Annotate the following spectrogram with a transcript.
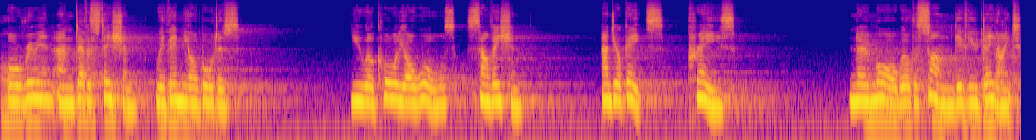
or ruin and devastation within your borders. You will call your walls salvation, and your gates praise. No more will the sun give you daylight,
